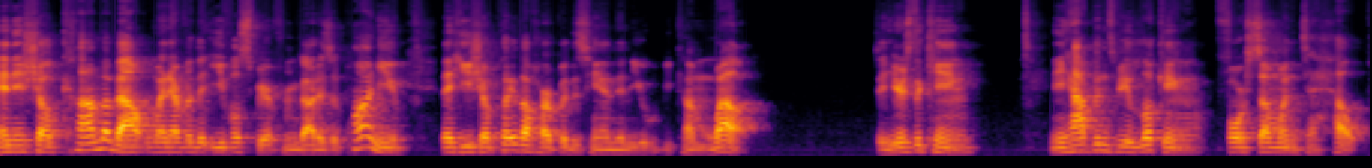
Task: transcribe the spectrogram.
And it shall come about whenever the evil spirit from God is upon you, that he shall play the harp with his hand and you will become well. So here's the king, and he happens to be looking for someone to help.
